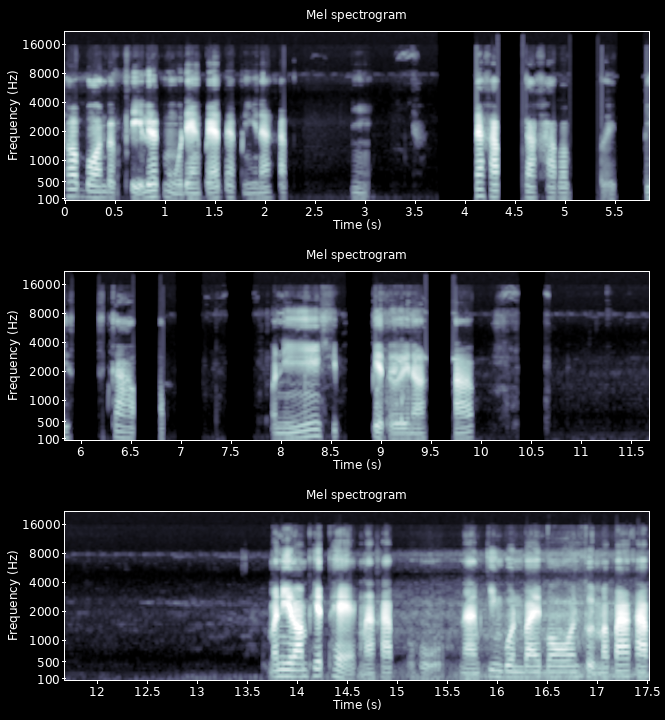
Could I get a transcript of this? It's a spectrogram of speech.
ชอบบอลแบบสีเลือดหมูแดงแป๊ดแบบนี้นะครับ นี่นะครับ ราคาประมาณเลยที่เก้าวันนี้คลิปเปลี่ยนเลยนะครับ มันีล้อมเพชรแผกนะครับ โอ้โห น้ำกิ้งบนใบบอลสวยมากๆครับ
